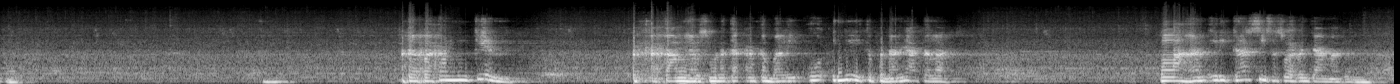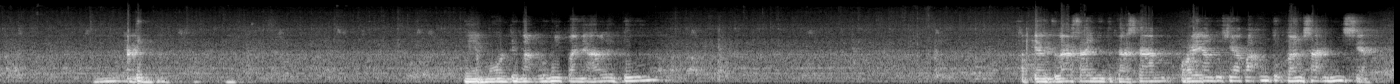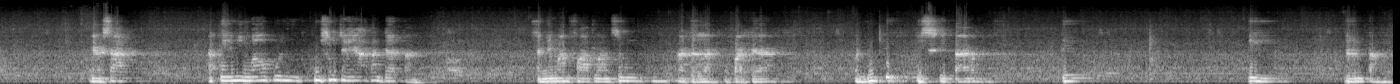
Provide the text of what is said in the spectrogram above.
Ada bahkan mungkin kami harus menegakkan kembali oh ini sebenarnya adalah lahan irigasi sesuai rencana. Ya mohon dimaklumi banyak hal itu. Yang jelas saya ingin tegaskan proyek untuk siapa? Untuk bangsa Indonesia. Yang saat ini maupun khususnya yang akan datang. Hanya manfaat langsung adalah kepada penduduk di sekitar di, di rentang.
